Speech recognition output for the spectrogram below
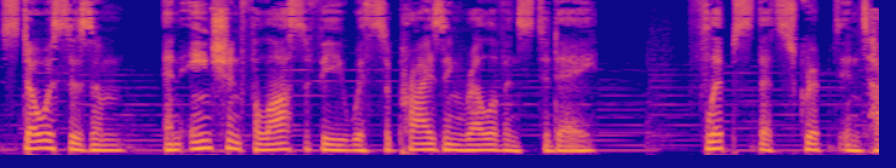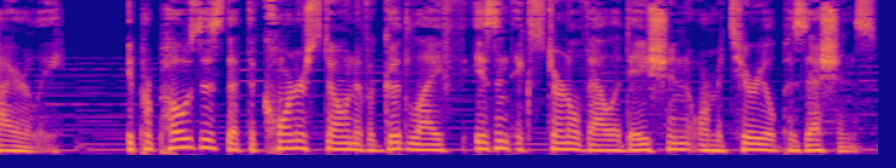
Stoicism, an ancient philosophy with surprising relevance today, flips that script entirely. It proposes that the cornerstone of a good life isn't external validation or material possessions,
